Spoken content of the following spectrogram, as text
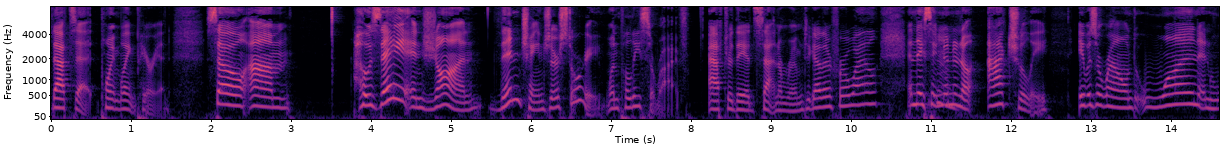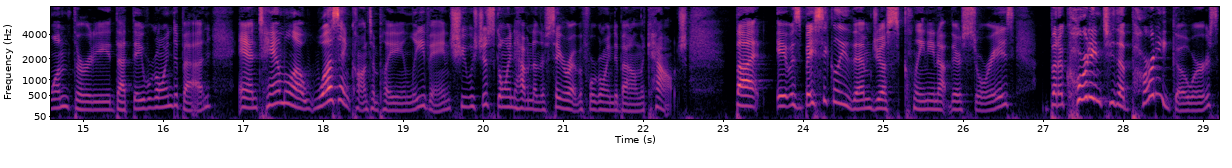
that's it, point blank. Period. So, um, Jose and Jean then change their story when police arrive after they had sat in a room together for a while, and they say, "No, hmm. no, no. Actually." It was around 1 and 1:30 that they were going to bed and Tamala wasn't contemplating leaving. She was just going to have another cigarette before going to bed on the couch. But it was basically them just cleaning up their stories. But according to the party goers,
